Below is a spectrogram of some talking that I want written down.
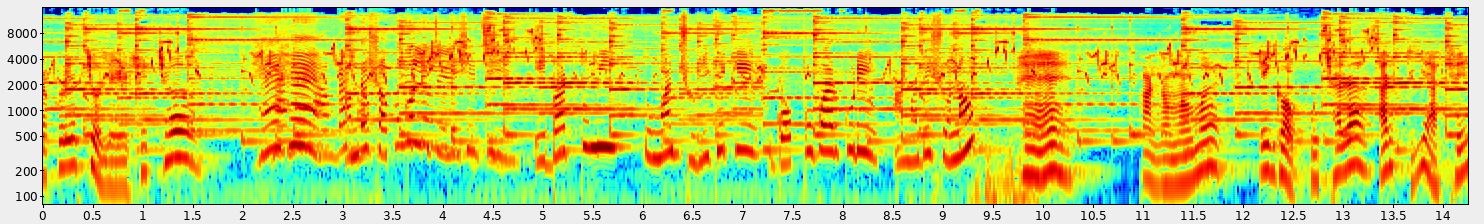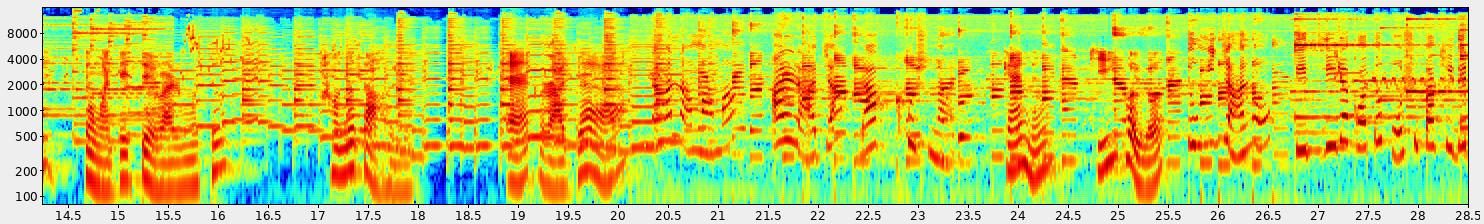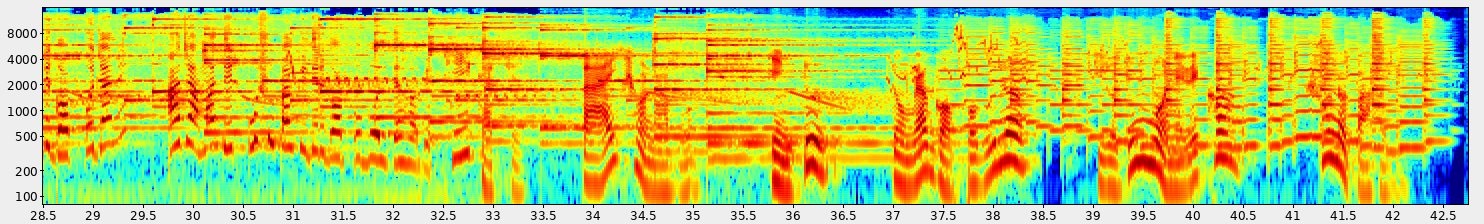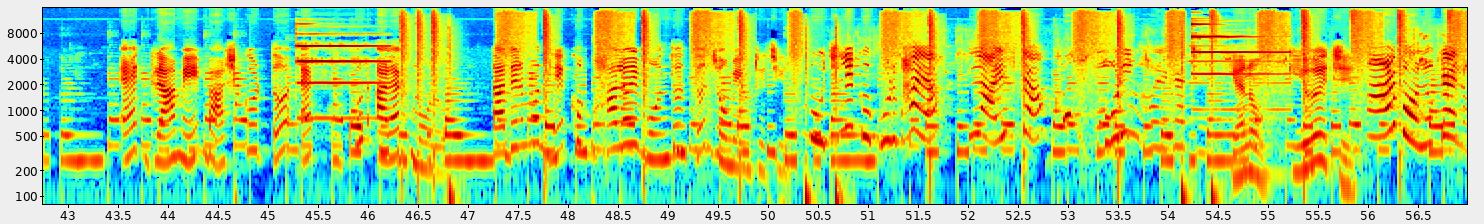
সকলে চলে এসেছ? হ্যাঁ হ্যাঁ আমরা সকলে চলে এসেছি। এবার তুমি তোমার ঝুলি থেকে গপ্প বার করে আমাদের শোনাও। হ্যাঁ কানা মামার এই গপ্প ছাড়া আর কি আছে তোমাদের দেওয়ার মতো? শোনো তাহলে এক রাজা না না মামা আর রাজা রাক্ষস নয়। কেন? কি হলো? তুমি জানো তিতলিরা কত পশু পাখিদের গপ্প জানে? আজ আমাদের পশু পাখিদের গল্প বলতে হবে। ঠিক আছে, তাই শোনাবো। কিন্তু তোমরা গল্পগুলো চিরদিন মনে রেখো। শোনো তাহলে। গ্রামে বাস করত এক কুকুর আর এক মোরগ। তাদের মধ্যে খুব ভালোই বন্ধুত্ব জমে উঠেছিল। বুঝলে কুকুর ভাইয়া লাইফটা বোরিং হয়ে গেছে। কেন? কি হয়েছে? আর বলো কেন?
